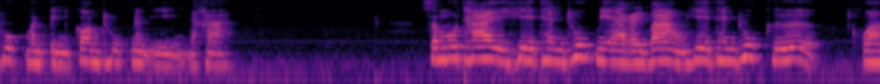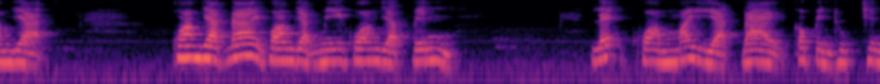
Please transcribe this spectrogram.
ทุกข์มันเป็นก้อนทุกข์นั่นเองนะคะสมุทัยเหตุแห่งทุกข์มีอะไรบ้าง เหตุแห่งทุกข์คือ ความอยาก ความอยากได้ความอยากมีความอยากเป็น และความไม่อยากได้ก็เป็นทุกข์เช่น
